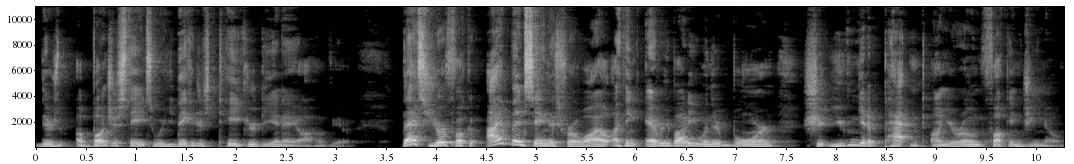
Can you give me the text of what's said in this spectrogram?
there's a bunch of states where they can just take your DNA off of you. That's your fucking. I've been saying this for a while. I think everybody, when they're born, should you can get a patent on your own fucking genome.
